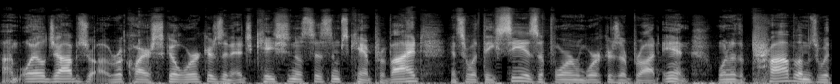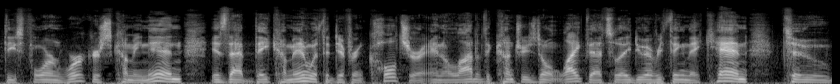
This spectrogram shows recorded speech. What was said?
Um, oil jobs require skilled workers and educational systems can't provide. And so what they see is the foreign workers are brought in. One of the problems with these foreign workers coming in is that they come in with a different culture, and a lot of the countries don't like that, so they do everything they can to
